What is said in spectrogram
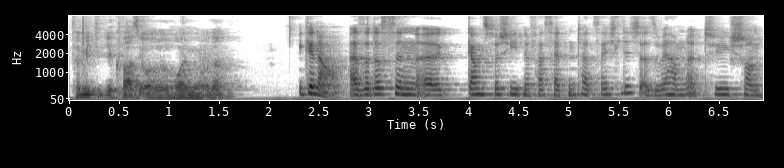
vermietet ihr quasi eure Räume, oder? Genau, also das sind äh, ganz verschiedene Facetten tatsächlich. Also wir haben natürlich schon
